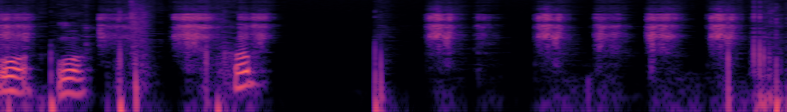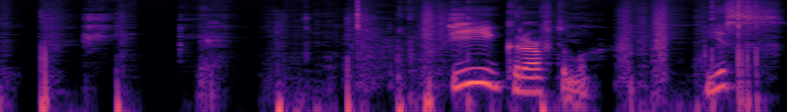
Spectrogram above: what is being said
О, о. Хоп. І крафтимо. Єс.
